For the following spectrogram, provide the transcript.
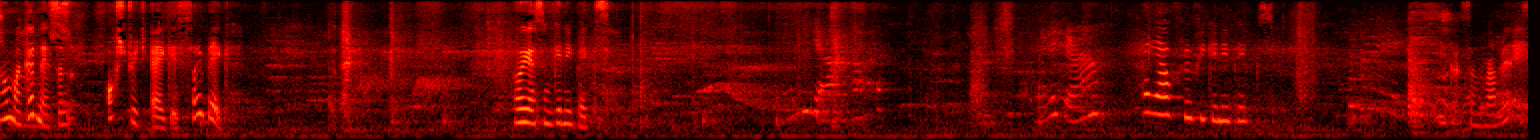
Oh my goodness, an ostrich egg is so big. Oh yeah, some guinea pigs. Hello, fluffy guinea pigs. We've got some rabbits.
